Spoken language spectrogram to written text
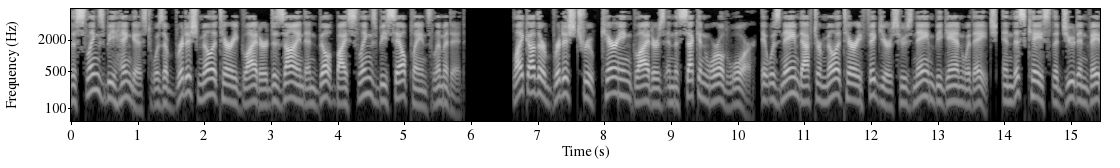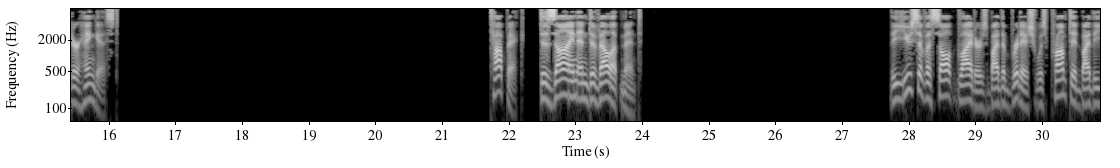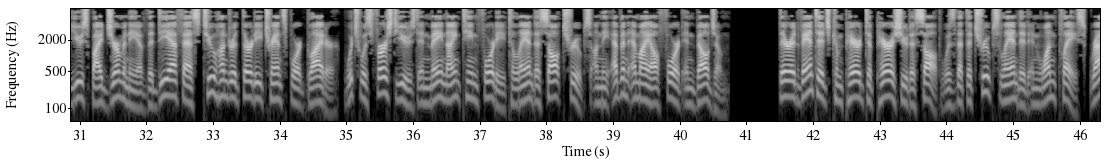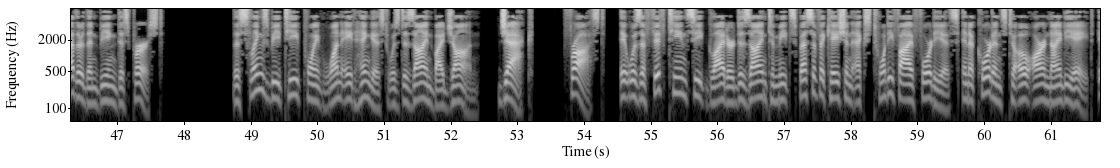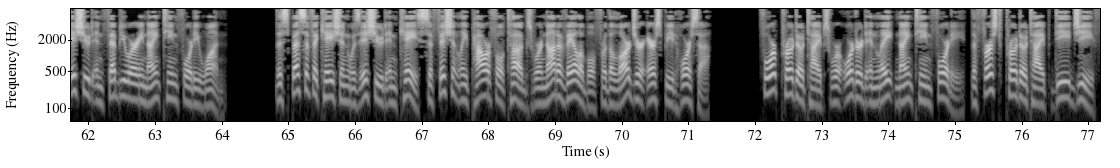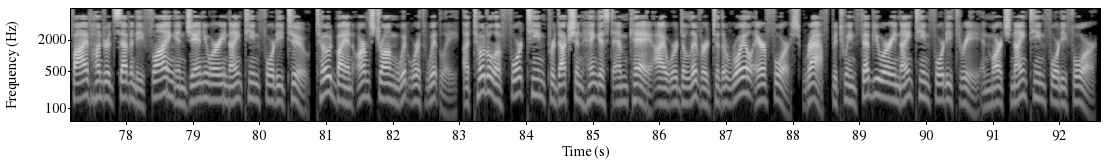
The Slingsby Hengist was a British military glider designed and built by Slingsby Sailplanes Limited. Like other British troop-carrying gliders in the Second World War, it was named after military figures whose name began with H, in this case the Jute Invader Hengist. Design and development The use of assault gliders by the British was prompted by the use by Germany of the DFS-230 transport glider, which was first used in May 1940 to land assault troops on the Eben-Emael fort in Belgium. Their advantage compared to parachute assault was that the troops landed in one place, rather than being dispersed. The Slingsby T.18 Hengist was designed by John Jack Frost. It was a 15-seat glider designed to meet specification X2540 in accordance to OR 98, issued in February 1941. The specification was issued in case sufficiently powerful tugs were not available for the larger airspeed Horsa. Four prototypes were ordered in late 1940, the first prototype DG-570 flying in January 1942, towed by an Armstrong Whitworth Whitley. A total of 14 production Hengist Mk-I were delivered to the Royal Air Force RAF between February 1943 and March 1944.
